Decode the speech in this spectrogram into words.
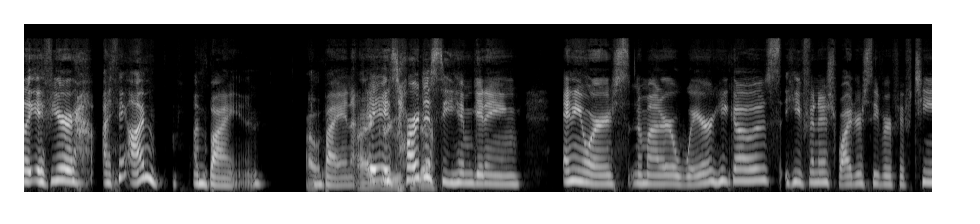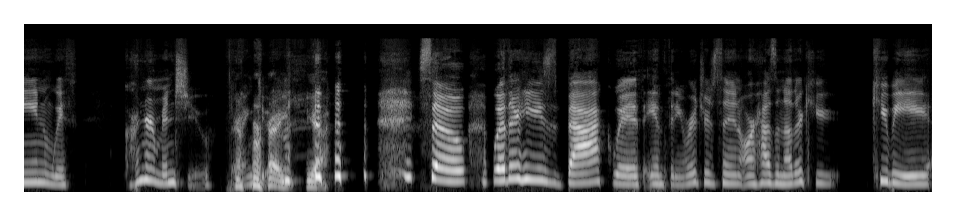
like if you're I think I'm I'm buying. I- I'm buying. I agree It's hard to see him getting any worse no matter where he goes. He finished wide receiver 15 with Gardner Minshew throwing to him. right? Yeah. so whether he's back with Anthony Richardson or has another Q- QB,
